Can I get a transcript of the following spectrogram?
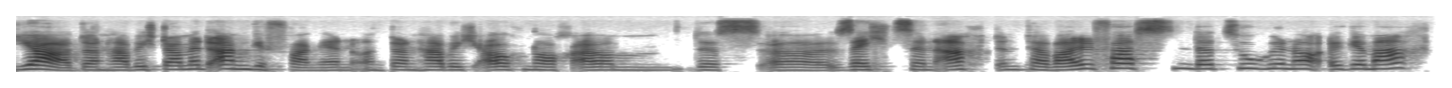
ja, dann habe ich damit angefangen und dann habe ich auch noch ähm, das äh, 16-8 Intervallfasten dazu äh, gemacht.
